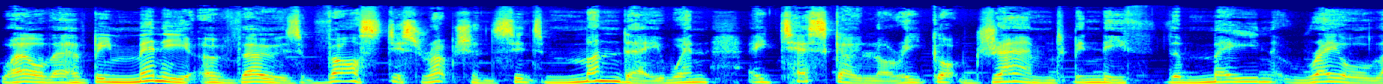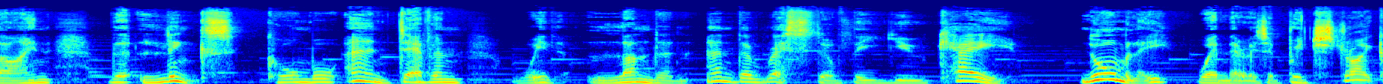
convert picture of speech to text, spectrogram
Well, there have been many of those vast disruptions since Monday when a Tesco lorry got jammed beneath the main rail line that links Cornwall and Devon with London and the rest of the UK. Normally, when there is a bridge strike,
